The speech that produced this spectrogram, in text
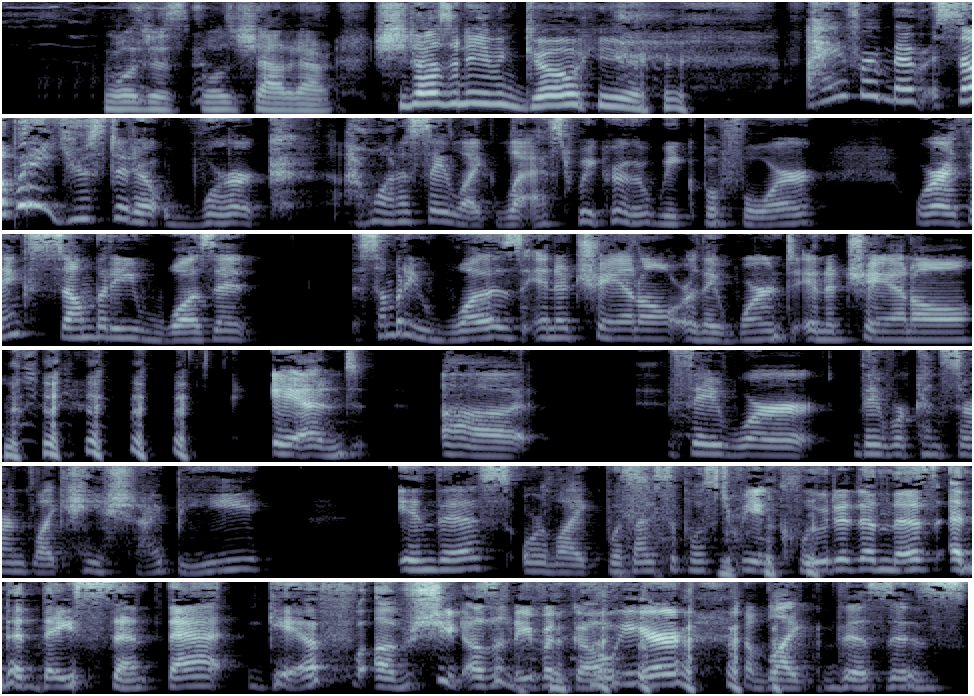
we'll just we'll shout it out. She doesn't even go here. I remember somebody used it at work. I want to say like last week or the week before, where I think somebody wasn't somebody was in a channel or they weren't in a channel and uh they were they were concerned like, "Hey, should I be in this or like was I supposed to be included in this?" And then they sent that gif of she doesn't even go here. I'm like, "This is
